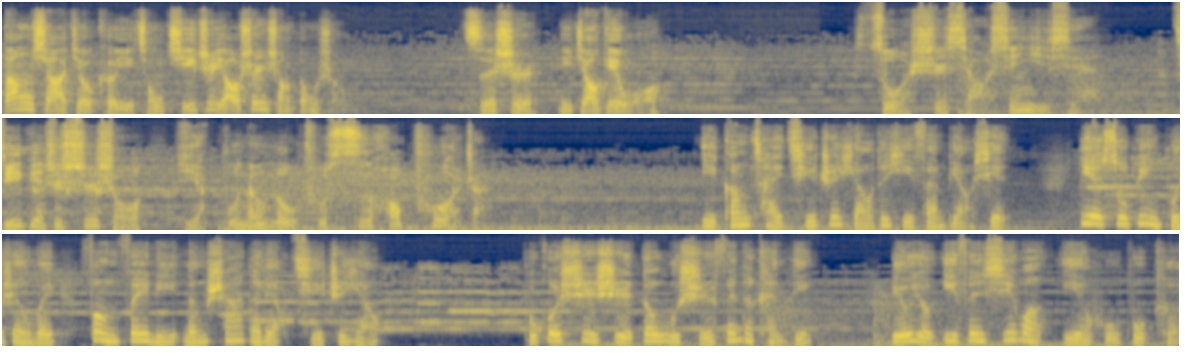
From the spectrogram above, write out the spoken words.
当下就可以从齐之遥身上动手。此事你交给我。做事小心一些，即便是失手，也不能露出丝毫破绽。以刚才齐之遥的一番表现，叶素并不认为凤飞离能杀得了齐之遥。不过事事都无十分的肯定，留有一分希望也无不可。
